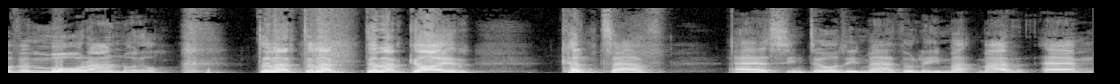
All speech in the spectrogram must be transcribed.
mae fe mor anwyl. dyna'r dyna, dyna, gair cyntaf uh, sy'n dod i'n meddwl i. Mae'r... Ma, ma um,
